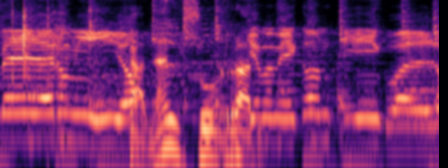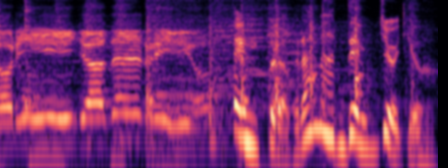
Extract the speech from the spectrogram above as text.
Velero mío, Canal Sur Radio. llévame contigo a la orilla del río. El programa del Yoyo.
